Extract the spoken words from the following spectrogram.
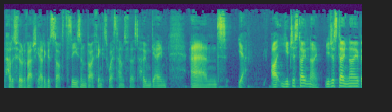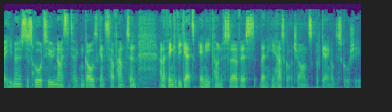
Huddersfield have actually had a good start to the season, but I think it's West Ham's first home game, and yeah. I, you just don't know. You just don't know. But he managed to score two nicely taken goals against Southampton, and I think if he gets any kind of service, then he has got a chance of getting on the score sheet.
